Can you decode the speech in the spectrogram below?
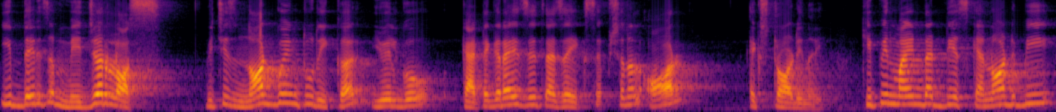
if there is a major loss which is not going to recur, you will go categorize it as a exceptional or extraordinary. Keep in mind that this cannot be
